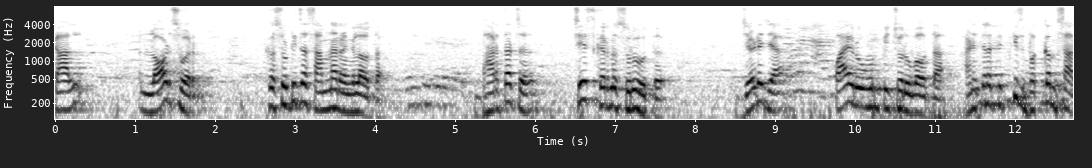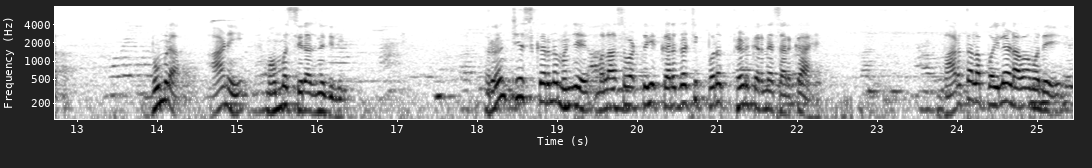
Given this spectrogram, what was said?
काल लॉर्ड्सवर कसोटीचा सामना रंगला होता. भारताचं चेस करणं सुरू होतं. जडेजा पाय रोवून पिचवर उभा होता आणि त्याला तितकीच भक्कम साथ बुमरा आणि मोहम्मद सिराजने दिली. रन चेस करणं म्हणजे मला असं वाटतं की कर्जाची परतफेड करण्यासारखं आहे. भारताला पहिल्या डावामध्ये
